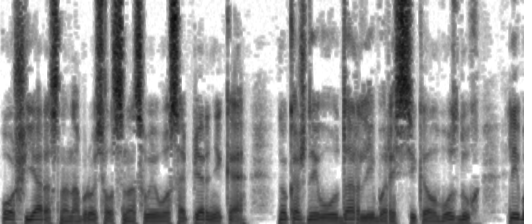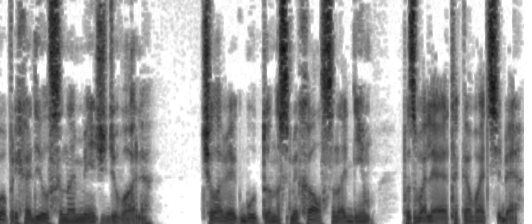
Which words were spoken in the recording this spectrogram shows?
Ош яростно набросился на своего соперника, но каждый его удар либо рассекал воздух, либо приходился на меч Дюваля. Человек будто насмехался над ним, позволяя атаковать себя.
